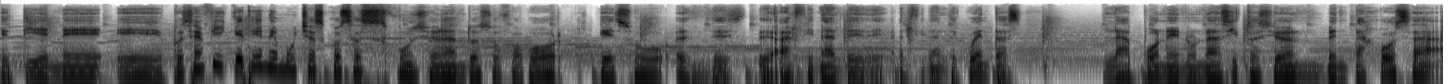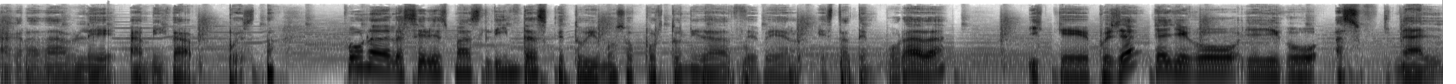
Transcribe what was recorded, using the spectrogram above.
que tiene, eh, pues, en fin, que tiene muchas cosas funcionando a su favor y que eso, desde, al, final de, al final de cuentas, la pone en una situación ventajosa, agradable, amigable, pues, ¿no? Fue una de las series más lindas que tuvimos oportunidad de ver esta temporada y que pues ya, ya llegó, ya llegó a su final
